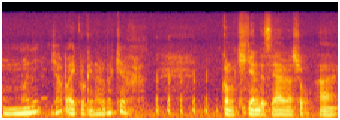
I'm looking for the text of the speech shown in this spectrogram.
ほんまにやばい空気になるだけやから。これも危険です。やめましょう。はい。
